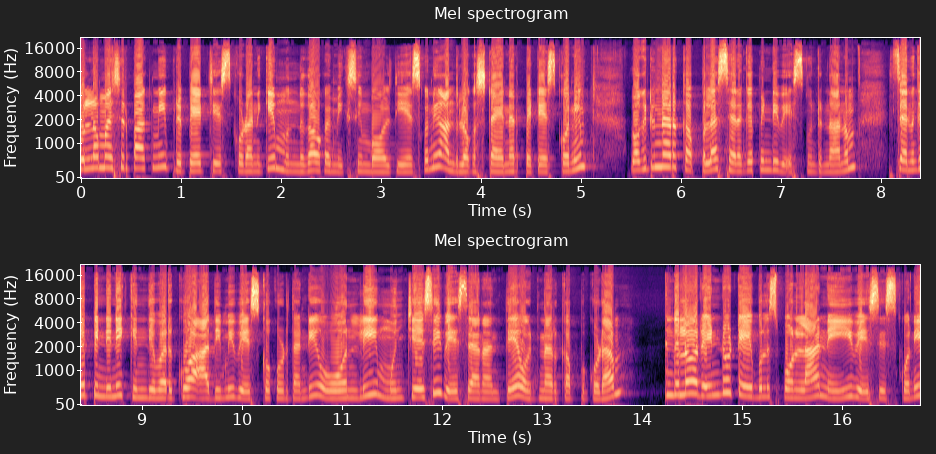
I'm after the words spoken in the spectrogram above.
గుల్ల మైసూర్పాక్ని ప్రిపేర్ చేసుకోవడానికి ముందుగా ఒక మిక్సింగ్ బౌల్ తీసుకొని అందులో ఒక స్టైనర్ పెట్టేసుకొని ఒకటిన్నర కప్పుల శనగపిండి వేసుకుంటున్నాను. శనగపిండిని కింది వరకు అదిమి వేసుకోకూడదండి. ఓన్లీ ముంచేసి వేసాను అంతే ఒకటిన్నర కప్పు కూడా. ఇందులో రెండు టేబుల్ స్పూన్ల నెయ్యి వేసేసుకొని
